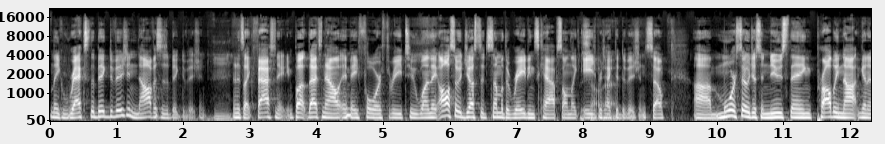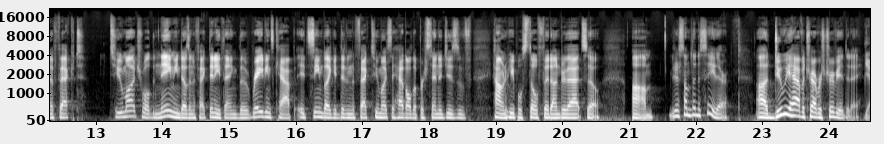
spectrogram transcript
like rec's the big division, novice is a big division, Mm. and it's like fascinating. But that's now MA four, three, two, one. They also adjusted some of the ratings caps on like age protected divisions, so um, more so just a news thing. Probably not going to affect too much. Well, the naming doesn't affect anything. The ratings cap, it seemed like it didn't affect too much. They had all the percentages of how many people still fit under that. So um, there's something to see there. Uh, do we have a Trevor's trivia today? Yeah.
